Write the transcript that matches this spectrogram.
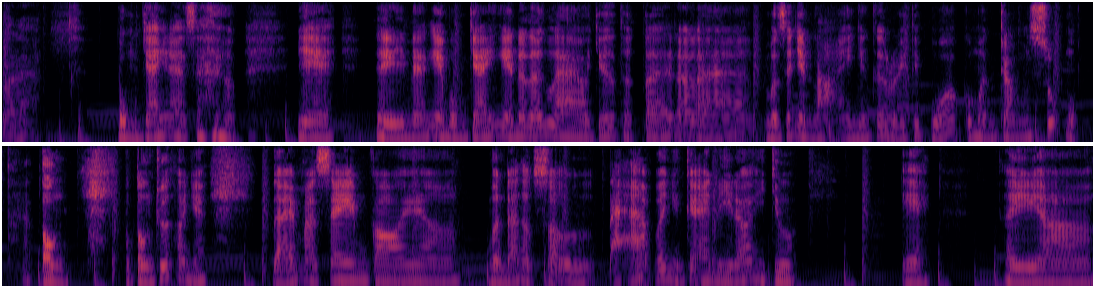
gọi là bùng cháy ra sao. Yeah thì nghe bùng cháy nghe nó lớn lao chứ thực tế đó là mình sẽ nhìn lại những cái creative work của mình trong suốt một tuần một tuần trước thôi nha. Để mà xem coi ờ, mình đã thực sự đã với những cái ID đó hay chưa. Yeah. Thì uh,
